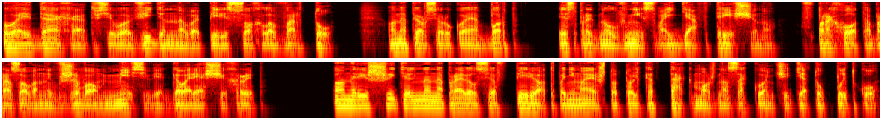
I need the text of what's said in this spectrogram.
Ой, Даха от всего виденного пересохло во рту. Он оперся рукой о борт и спрыгнул вниз, войдя в трещину, в проход, образованный в живом месиве говорящих рыб. Он решительно направился вперед, понимая, что только так можно закончить эту пытку.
